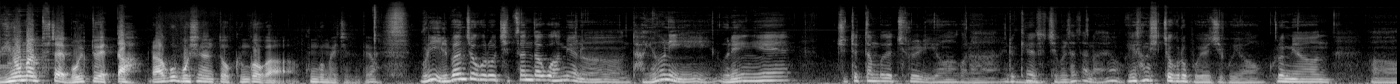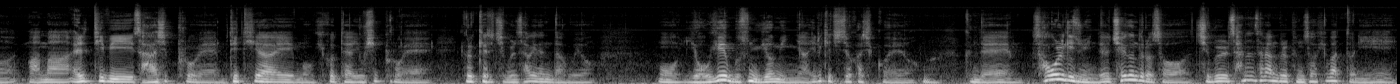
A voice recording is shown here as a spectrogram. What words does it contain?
위험한 투자에 몰두했다라고 보시는 또 근거가 궁금해지는데요. 우리 일반적으로 집 산다고 하면은 당연히 은행에 주택담보대출을 이용하거나 이렇게 해서 집을 사잖아요. 그게 상식적으로 보여지고요. 그러면 어, 아마 LTV 40%에 DTI 뭐 기껏해야 60%에 그렇게 해서 집을 사게 된다고요. 뭐 여기에 무슨 위험이 있냐 이렇게 지적하실 거예요. 근데 서울 기준인데요. 최근 들어서 집을 사는 사람들 분석해 봤더니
